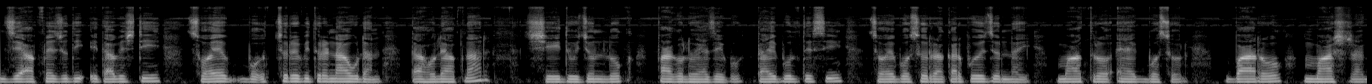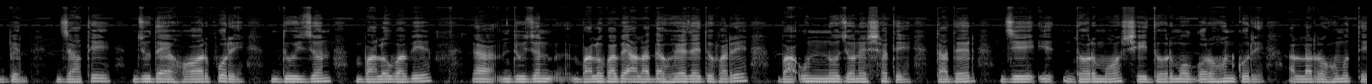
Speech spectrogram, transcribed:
যে, আপনি যদি এই তাবিজটি ছয় বছরের ভিতরে না উড়ান, তাহলে আপনার সেই দুইজন লোক পাগল হয়ে যাব। তাই বলতেছি, ছয় বছর রাখার প্রয়োজন নাই, মাত্র এক বছর। বারো মাস রাখবেন, যাতে জুদাই হওয়ার পরে দুইজন ভালোভাবে দুইজন ভালোভাবে আলাদা হয়ে যাইতে পারে বা অন্যজনের সাথে তাদের যে ধর্ম, সেই ধর্ম গ্রহণ করে আল্লাহর রহমতে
